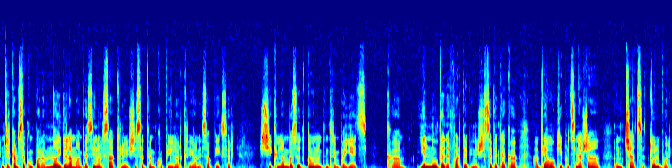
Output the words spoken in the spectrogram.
încercam să cumpărăm noi de la magazinul satului și să dăm copiilor creioane sau pixuri. Și când l-am văzut pe unul dintre băieți că el nu vede foarte bine și se vedea că avea ochii puțin așa în ceață, tulburi,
